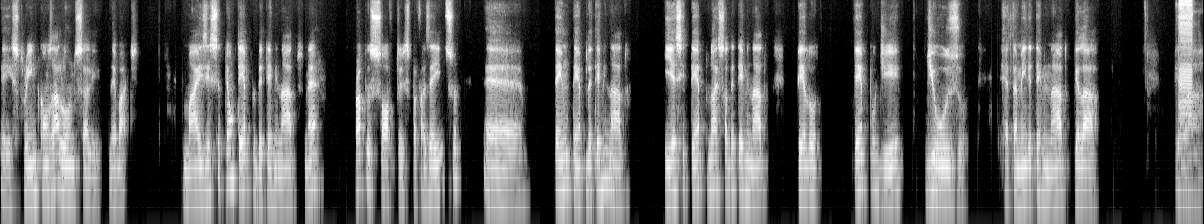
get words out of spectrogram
É, stream com os alunos ali, debate. Mas isso tem um tempo determinado, né? Próprios softwares para fazer isso é, tem um tempo determinado. E esse tempo não é só determinado pelo tempo de, de uso, é também determinado pela, pela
